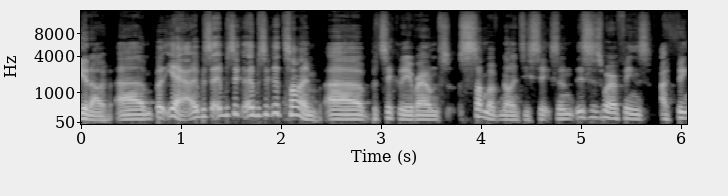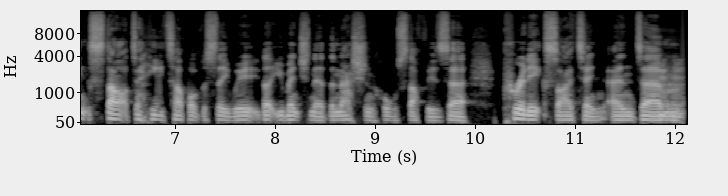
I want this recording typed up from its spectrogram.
you know. Um, but yeah, it was it was a, it was a good time, uh, particularly around summer of '96, and this is where things I think start to heat up. Obviously, we like you mentioned there, the National Hall stuff is uh, pretty exciting, and um, mm-hmm.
